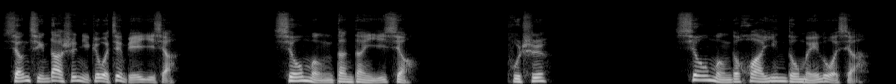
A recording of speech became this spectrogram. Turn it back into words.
想请大师你给我鉴别一下。萧猛淡淡一笑，噗嗤。萧猛的话音都没落下。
